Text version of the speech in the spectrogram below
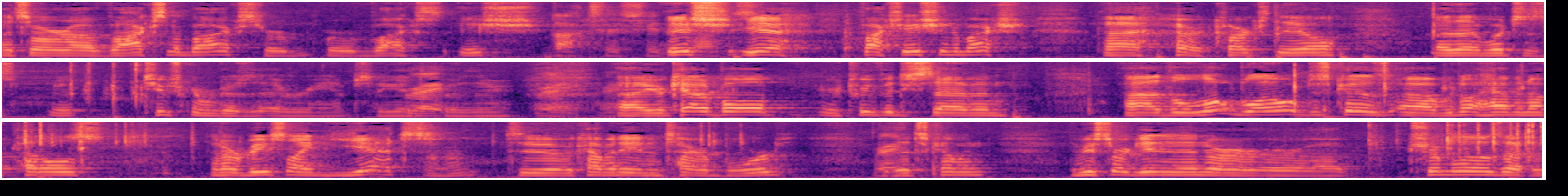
That's our uh, Vox in a box, or, or Vox ish. Vox ish. Ish, yeah. Vox ish in a box. Uh, our Clarksdale, uh, that, which is, uh, Tube Screamer goes to every amp, so you got Right. to put it there. Right. Right. Uh, your Catapulp, your 257. Uh, the low blow, just because uh, we don't have enough pedals in our baseline yet to accommodate an entire board. Right. That's coming. Then we start getting into our, our uh, tremolos. After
